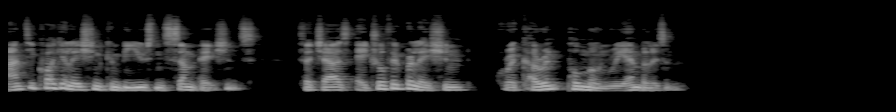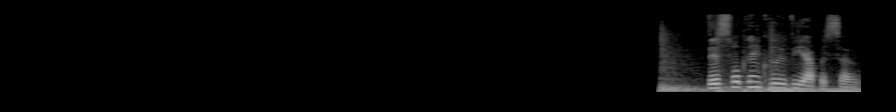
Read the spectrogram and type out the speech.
Anticoagulation can be used in some patients, such as atrial fibrillation or recurrent pulmonary embolism. This will conclude the episode.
